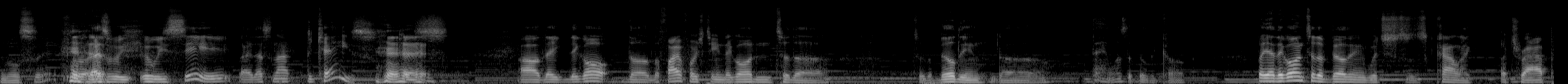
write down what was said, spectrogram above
We'll see. Well, as we we see, like that's not the case. 'Cause, uh, they they go the the Fire Force team. They go into the to the building. The damn, what's the building called? But yeah, they go into the building, which is kind of like a trap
